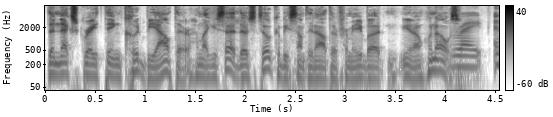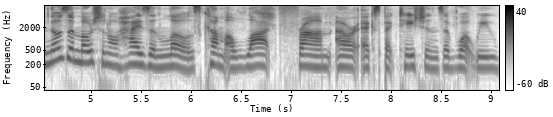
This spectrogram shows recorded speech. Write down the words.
the next great thing could be out there. And like you said, there still could be something out there for me, but you know, who knows? Right. And those emotional highs and lows come a lot from our expectations of what we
